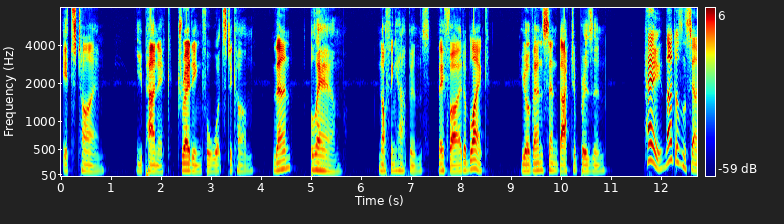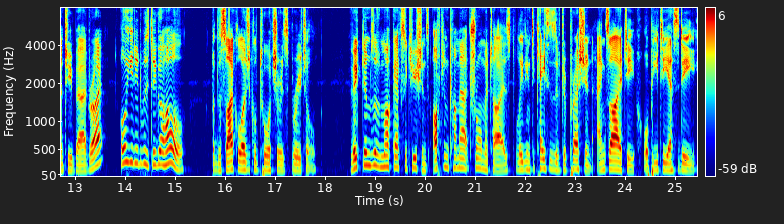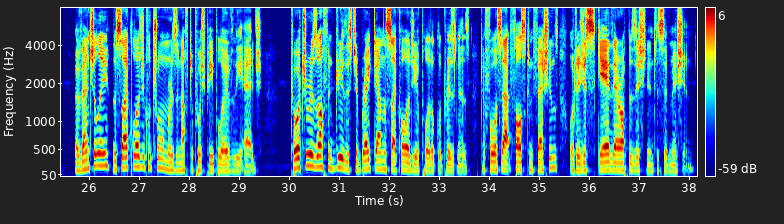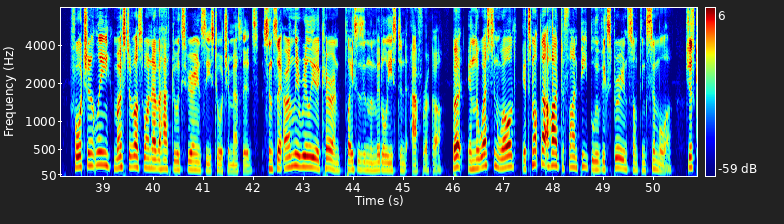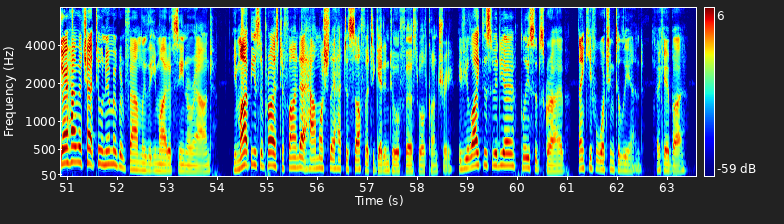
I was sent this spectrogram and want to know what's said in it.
It's time. You panic, dreading for what's to come. Then, blam! Nothing happens. They fired a blank. You're then sent back to prison. Hey, that doesn't sound too bad, right? All you did was dig a hole. But the psychological torture is brutal. Victims of mock executions often come out traumatized, leading to cases of depression, anxiety, or PTSD. Eventually, the psychological trauma is enough to push people over the edge. Torturers often do this to break down the psychology of political prisoners, to force out false confessions, or to just scare their opposition into submission. Fortunately, most of us won't ever have to experience these torture methods, since they only really occur in places in the Middle East and Africa. But in the Western world, it's not that hard to find people who've experienced something similar. Just go have a chat to an immigrant family that you might have seen around. You might be surprised to find out how much they had to suffer to get into a first world country. If you like this video, please subscribe. Thank you for watching till the end. Okay, bye.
